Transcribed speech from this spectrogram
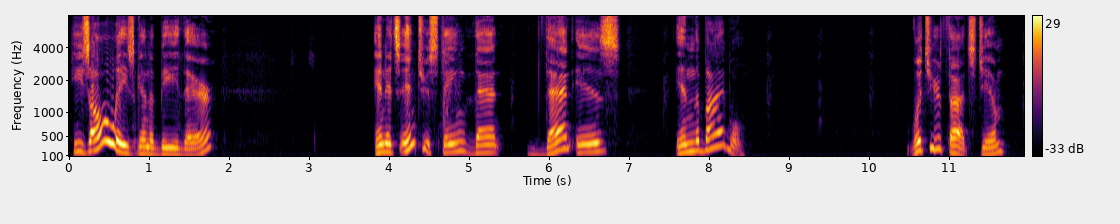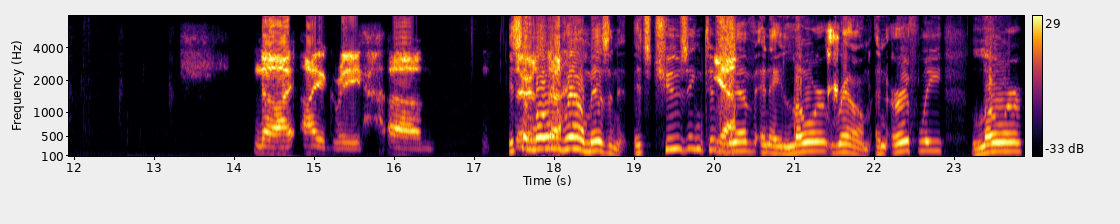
he's always going to be there. And it's interesting that that is in the Bible. What's your thoughts, Jim? No, I, I agree. Um, it's a lower uh, realm, isn't it? It's choosing to yeah. live in a lower realm, an earthly lower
